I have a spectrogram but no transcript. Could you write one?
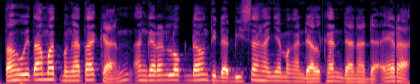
Tauhid Ahmad mengatakan, anggaran lockdown tidak bisa hanya mengandalkan dana daerah.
